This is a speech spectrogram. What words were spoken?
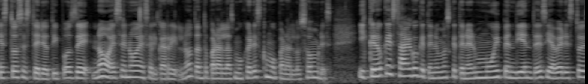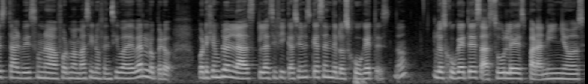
estos estereotipos de no, ese no es el carril, ¿no? Tanto para las mujeres como para los hombres. Y creo que es algo que tenemos que tener muy pendientes y a ver, esto es tal vez una forma más inofensiva de verlo, pero por ejemplo en las clasificaciones que hacen de los juguetes, ¿no? Los juguetes azules para niños,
